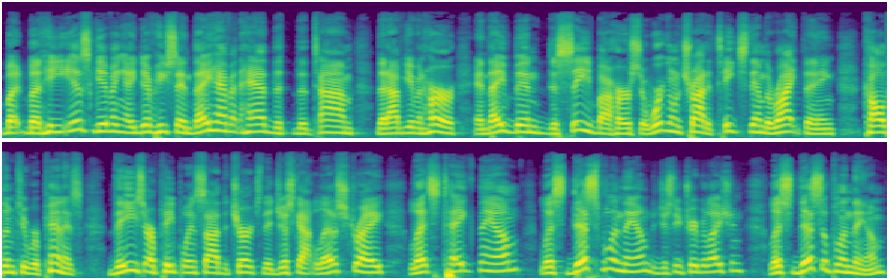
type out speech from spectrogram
But but he is giving a different. He's saying they haven't had the, the time that I've given her, and they've been deceived by her. So we're going to try to teach them the right thing, call them to repentance. These are people inside the church that just got led astray. Let's take them. Let's discipline them. Did you see tribulation? Let's discipline them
